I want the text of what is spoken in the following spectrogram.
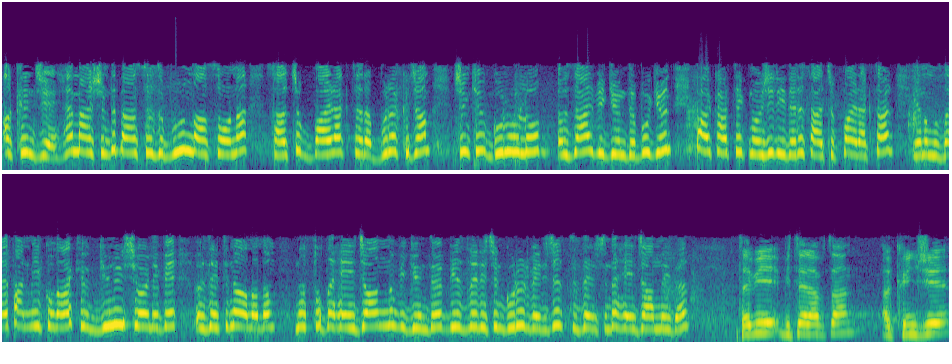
Akıncı hemen şimdi ben sözü bundan sonra Selçuk Bayraktar'a bırakacağım. Çünkü gururlu özel bir günde bugün Baykar Teknoloji Lideri Selçuk Bayraktar yanımızda. Efendim ilk olarak günün şöyle bir özetini alalım. Nasıl da heyecanlı bir gündü. Bizler için gurur verici, sizler için de heyecanlıydı. Tabii bir taraftan Akıncı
